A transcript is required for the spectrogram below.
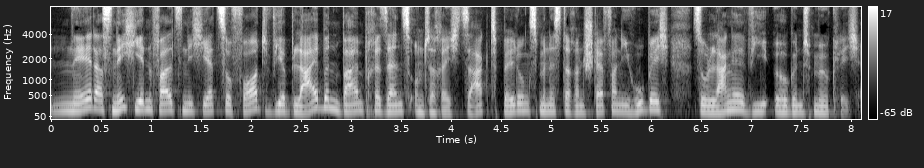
Nee, das nicht, jedenfalls nicht jetzt sofort. Wir bleiben beim Präsenzunterricht, sagt Bildungsministerin Stefanie Hubig, so lange wie irgend möglich.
